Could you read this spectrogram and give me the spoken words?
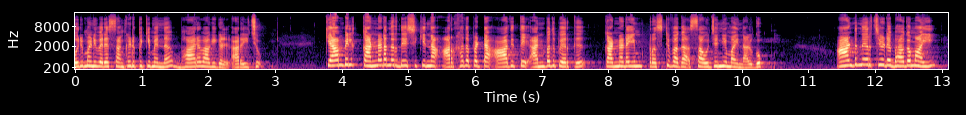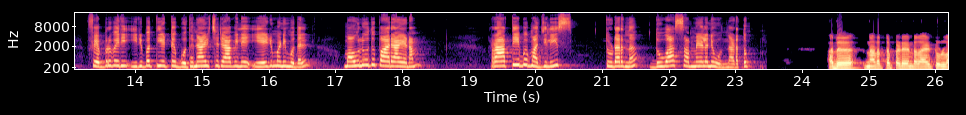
ഒരു മണിവരെ സംഘടിപ്പിക്കുമെന്ന് ഭാരവാഹികൾ അറിയിച്ചു. ക്യാമ്പിൽ കണ്ണട നിർദ്ദേശിക്കുന്ന അർഹതപ്പെട്ട ആദ്യത്തെ അൻപത് പേർക്ക് കണ്ണടയും ട്രസ്റ്റ് വക സൗജന്യമായി നൽകും. ആണ്ടുനേർച്ചയുടെ ഭാഗമായി ഫെബ്രുവരി ഇരുപത്തിയെട്ട് ബുധനാഴ്ച രാവിലെ ഏഴ് മണി മുതൽ മൗലൂദ് പാരായണം റാത്തീബ് മജ്ലീസ് തുടർന്ന് ദുവാ സമ്മേളനവും നടത്തും. അത് നടത്തപ്പെടേണ്ടതായിട്ടുള്ള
